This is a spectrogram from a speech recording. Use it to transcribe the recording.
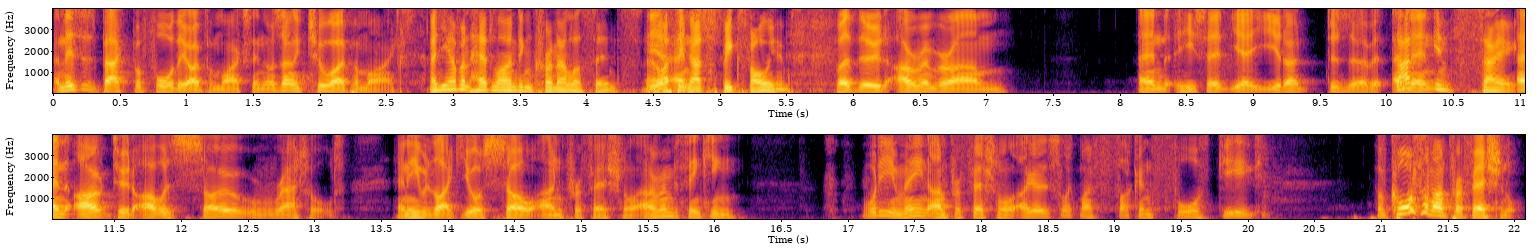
and this is back before the open mic scene. There was only two open mics. And you haven't headlined in Cronulla since. Yeah, I think that speaks volumes. But dude, I remember um, and he said, "Yeah, you don't deserve it." And That's then, insane. and I, dude, I was so rattled, and he was like, "You're so unprofessional." I remember thinking, "What do you mean unprofessional?" I go, "It's like my fucking fourth gig. Of course I'm unprofessional."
